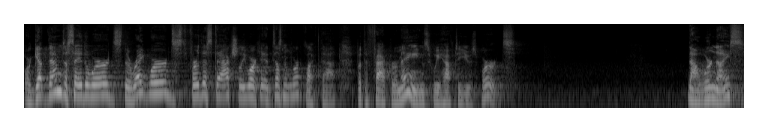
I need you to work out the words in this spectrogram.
or get them to say the words, the right words for this to actually work. It doesn't work like that. But the fact remains we have to use words. Now, we're nice.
